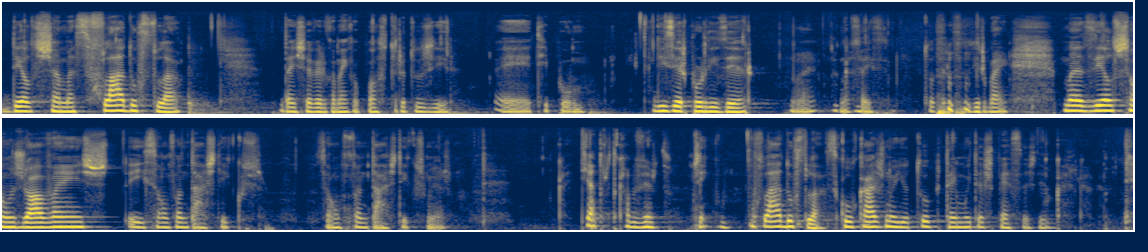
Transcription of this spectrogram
deles chama-se Flá do Flá. Deixa ver como é que eu posso traduzir. É tipo dizer por dizer, não é? Não sei se estou a traduzir bem. Mas eles são jovens e são fantásticos. São fantásticos mesmo. Ok, Teatro de Cabo Verde. Sim. O Flá do Flá. Se colocares no YouTube, tem muitas peças dele. Ok, ok, ok.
